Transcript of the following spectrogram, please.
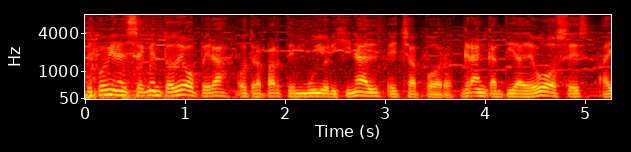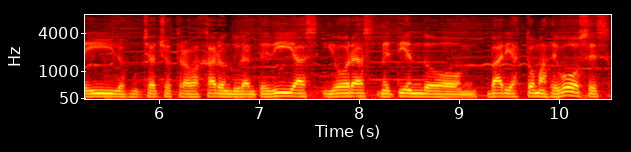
Después viene el segmento de ópera, otra parte muy original, hecha por gran cantidad de voces. Ahí los muchachos trabajaron durante días y horas metiendo varias tomas de voces.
